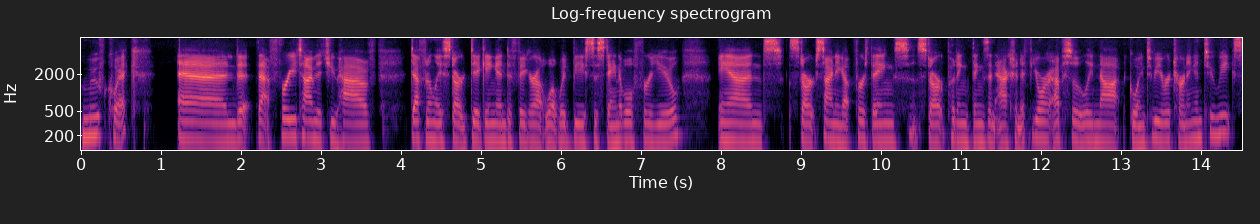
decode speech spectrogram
move quick and that free time that you have definitely start digging in to figure out what would be sustainable for you and start signing up for things, start putting things in action. If you're absolutely not going to be returning in two weeks,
